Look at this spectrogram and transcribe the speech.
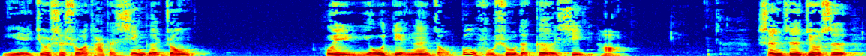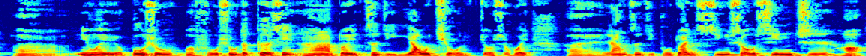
也就是说，他的性格中。会有点那种不服输的个性哈，甚至就是呃，因为有不服不服输的个性啊，对自己要求就是会呃，让自己不断吸收新知哈，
